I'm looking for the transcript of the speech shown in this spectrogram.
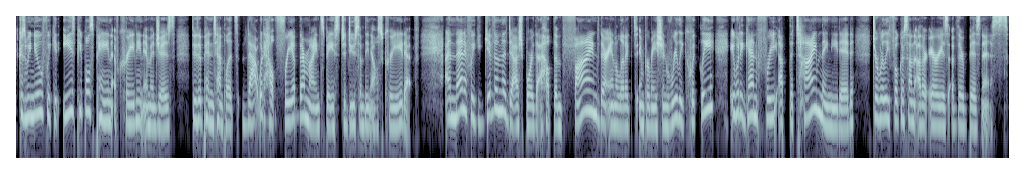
because we knew if we could ease people's pain of creating images through the pin templates, that would help free up their mind space to do something else creative. And then if we could give them the dashboard that helped them find their analytics information really quickly, it would again free up the time they needed to really focus on other areas of their business.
